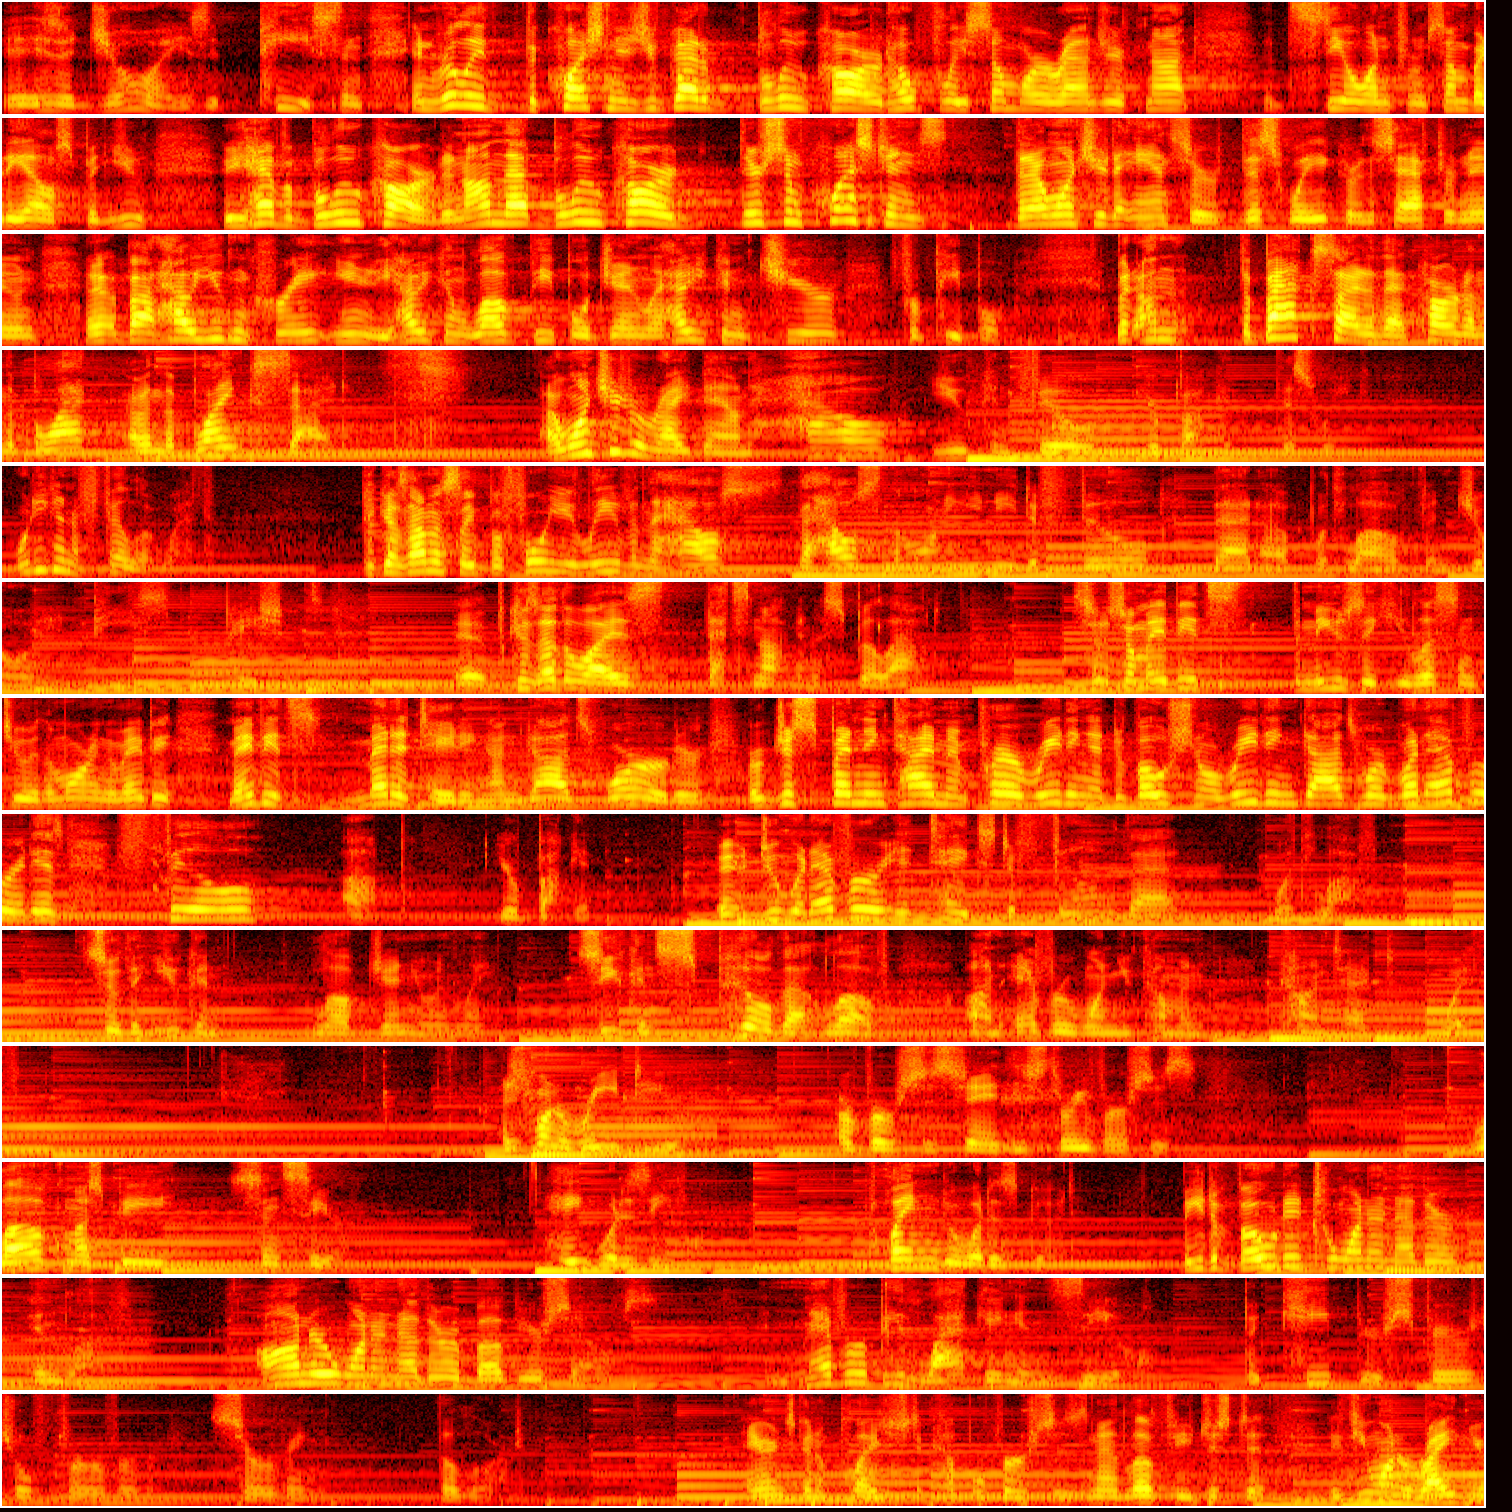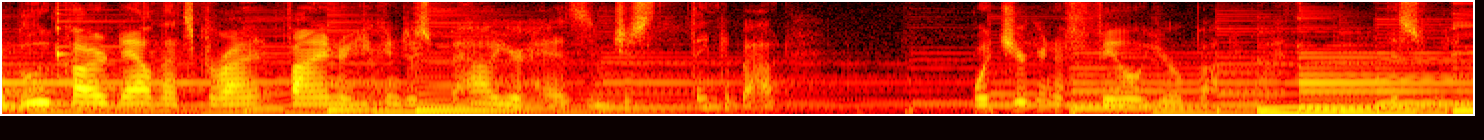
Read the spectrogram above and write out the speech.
Is it joy? Is it peace? And, and really, the question is you've got a blue card, hopefully, somewhere around you. If not, steal one from somebody else. But you, you have a blue card. And on that blue card, there's some questions that I want you to answer this week or this afternoon about how you can create unity, how you can love people genuinely, how you can cheer for people. But on the back side of that card, on the black on the blank side, I want you to write down how you can fill your bucket this week. What are you going to fill it with? Because honestly, before you leave in the house, the house in the morning, you need to fill that up with love and joy and peace and patience. Uh, because otherwise, that's not going to spill out. So, so maybe it's the music you listen to in the morning, or maybe, maybe it's meditating on God's word, or, or just spending time in prayer, reading a devotional, reading God's word, whatever it is, fill up your bucket. Uh, do whatever it takes to fill that with love so that you can love genuinely, so you can spill that love on everyone you come in contact with. I just want to read to you our verses today, these three verses. Love must be sincere, hate what is evil, cling to what is good, be devoted to one another in love, honor one another above yourselves, and never be lacking in zeal but keep your spiritual fervor serving the Lord. Aaron's going to play just a couple verses, and I'd love for you just to, if you want to write in your blue card now, that's fine, or you can just bow your heads and just think about what you're going to fill your bucket with this week.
